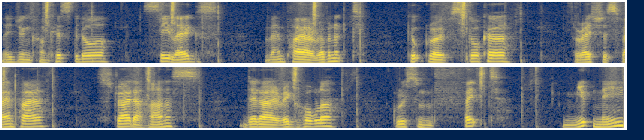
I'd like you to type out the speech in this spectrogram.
legion conquistador sea legs Vampire Revenant, Giltgrove Stalker, Voracious Vampire, Strider Harness, Deadeye Rig Hauler, Gruesome Fate, Mutiny,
